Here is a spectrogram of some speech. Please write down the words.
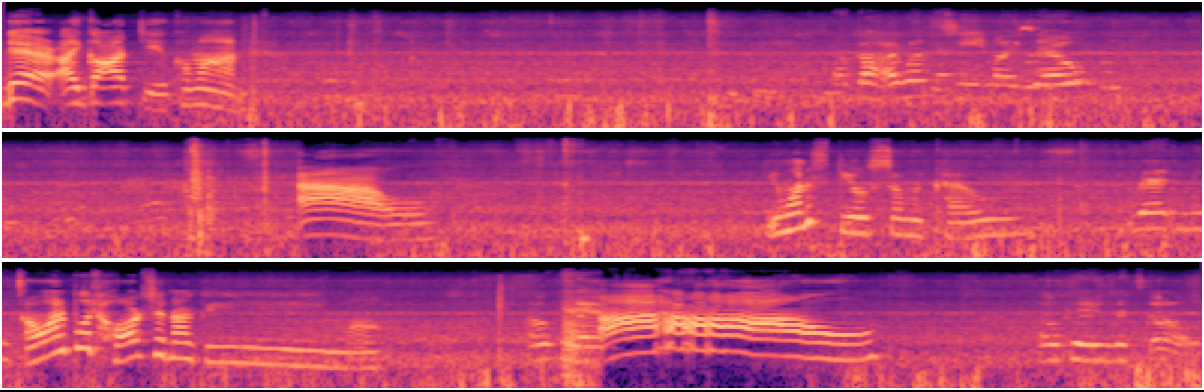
There, I got you. Come on. I want to see myself. Ow. You want to steal some cows? Me. I want to put hearts in our game. Okay. Ow! Okay, let's go.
